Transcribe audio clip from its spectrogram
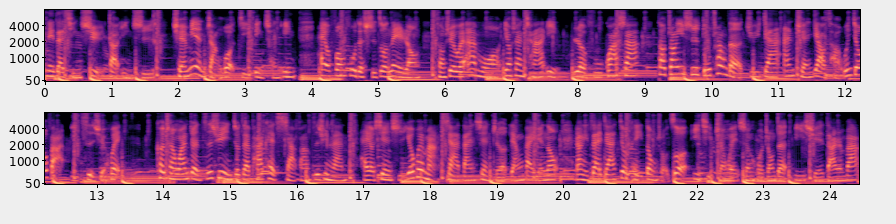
内在情绪到饮食，全面掌握疾病成因，还有丰富的实作内容，从穴位按摩、药膳茶饮、热敷刮痧，到庄医师独创的居家安全药草温灸法，一次学会。课程完整资讯就在 Podcast 下方资讯栏，还有限时优惠码，下单现折两百元哦，让你在家就可以动手做，一起成为生活中的医学达人吧。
